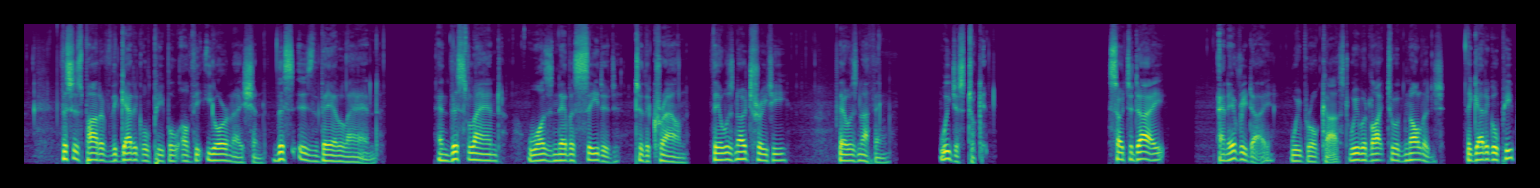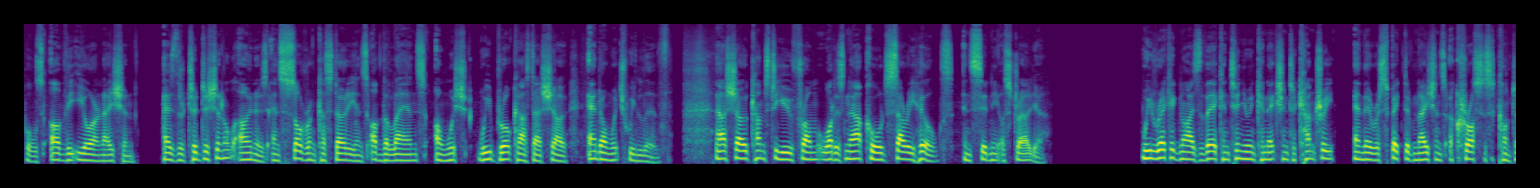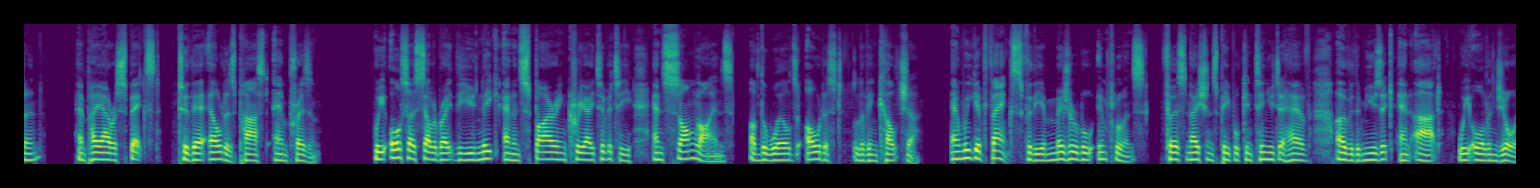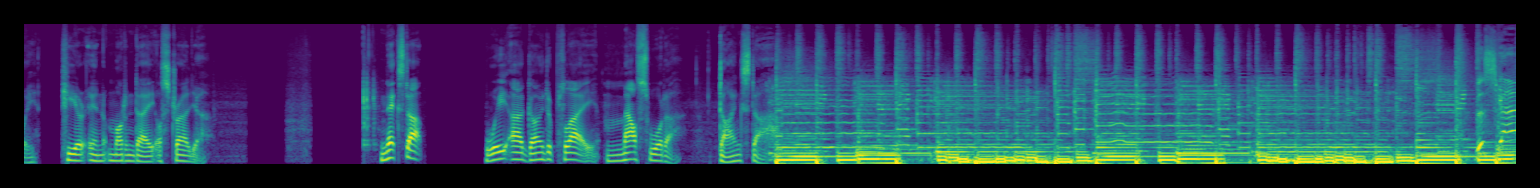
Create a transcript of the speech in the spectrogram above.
This is part of the Gadigal people of the Eora Nation. This is their land. And this land was never ceded to the Crown. There was no treaty, there was nothing. We just took it. So today, and every day we broadcast, we would like to acknowledge the Gadigal peoples of the Eora Nation as the traditional owners and sovereign custodians of the lands on which we broadcast our show and on which we live. Our show comes to you from what is now called Surry Hills in Sydney, Australia. We recognise their continuing connection to country and their respective nations across this continent and pay our respects to their elders past and present. We also celebrate the unique and inspiring creativity and songlines of the world's oldest living culture. And we give thanks for the immeasurable influence First Nations people continue to have over the music and art we all enjoy here in modern day Australia. Next up, we are going to play Mousewater, Dying Star. The sky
